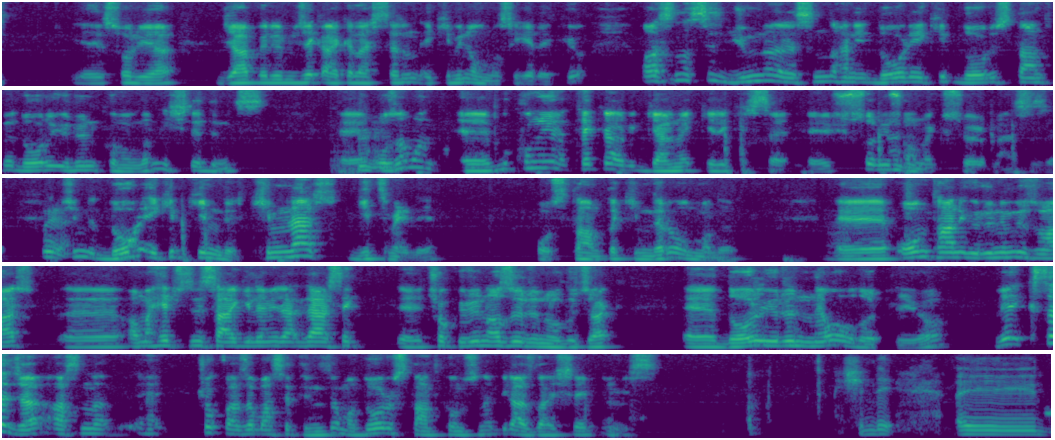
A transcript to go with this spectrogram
e, soruya cevap verebilecek arkadaşların ekibin olması gerekiyor. Aslında siz cümle arasında hani doğru ekip, doğru stand ve doğru ürün konularını işlediniz. E, o zaman e, bu konuya tekrar bir gelmek gerekirse e, şu soruyu sormak istiyorum ben size. Buyurun. Şimdi doğru ekip kimdir? Kimler gitmeli? O standta kimler olmalı? E, 10 tane ürünümüz var e, ama hepsini sergilemelerlersek e, çok ürün az ürün olacak. E, doğru ürün ne olabiliyor? Ve kısaca aslında çok fazla bahsettiniz ama doğru stand konusunda biraz daha işleyebilir miyiz? Şimdi e,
